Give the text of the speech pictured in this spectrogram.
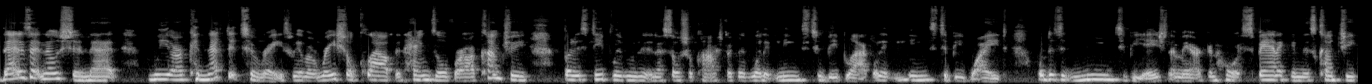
that is that notion that we are connected to race. We have a racial cloud that hangs over our country, but it's deeply rooted in a social construct of what it means to be black, what it means to be white, what does it mean to be Asian American or Hispanic in this country.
